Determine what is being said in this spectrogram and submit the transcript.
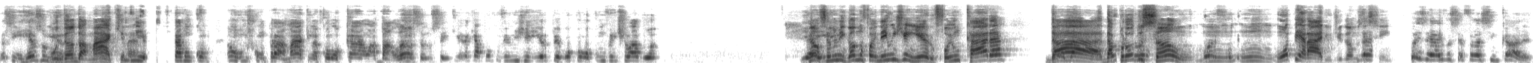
assim, resumindo. Mudando a máquina. Estavam não, vamos comprar uma máquina, colocar uma balança, não sei o quê. Daqui a pouco veio um engenheiro, pegou, colocou um ventilador. E não, aí... se eu não me engano, não foi nem um engenheiro, foi um cara da, é, da, da, produção, um, um, um, operário, digamos é, assim. Pois é, aí você fala assim, cara,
